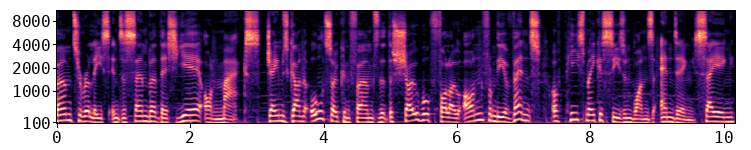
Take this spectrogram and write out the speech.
to release in December this year on Max. James Gunn also confirmed that the show will follow on from the events of Peacemaker Season 1's ending, saying,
